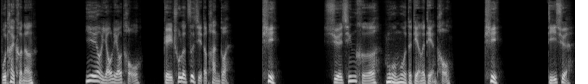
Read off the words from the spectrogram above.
不太可能。叶耀摇了摇头，给出了自己的判断。T，雪清河默默的点了点头。T，的确，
